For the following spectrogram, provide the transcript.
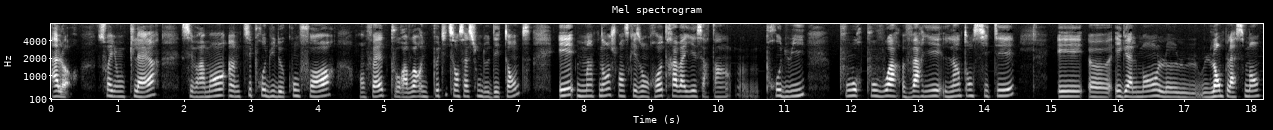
Alors, soyons clairs, c'est vraiment un petit produit de confort en fait pour avoir une petite sensation de détente. Et maintenant, je pense qu'ils ont retravaillé certains euh, produits pour pouvoir varier l'intensité et euh, également l'emplacement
